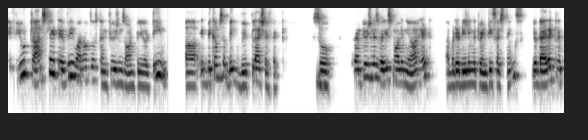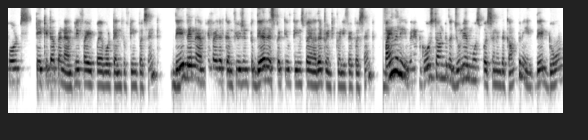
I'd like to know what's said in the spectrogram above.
if you translate every one of those confusions onto your team, uh, it becomes a big whiplash effect. So mm-hmm. confusion is very small in your head, uh, but you're dealing with 20 such things. Your direct reports take it up and amplify it by about 10 15%. They then amplify that confusion to their respective teams by another 20 25%. Finally, when it goes down to the junior most person in the company, they don't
